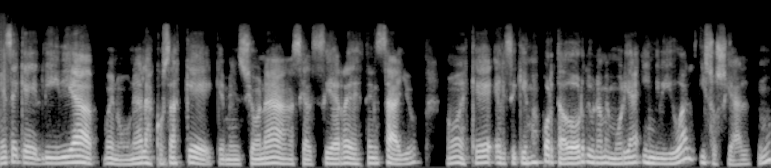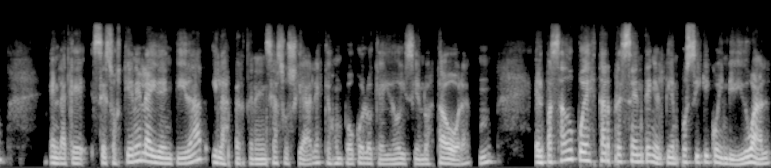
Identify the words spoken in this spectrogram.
Fíjense que Lidia, bueno, una de las cosas que, menciona hacia el cierre de este ensayo, ¿no? Es que el psiquismo es portador de una memoria individual y social, en la que se sostiene la identidad y las pertenencias sociales, que es un poco lo que ha ido diciendo hasta ahora. El pasado puede estar presente en el tiempo psíquico individual,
